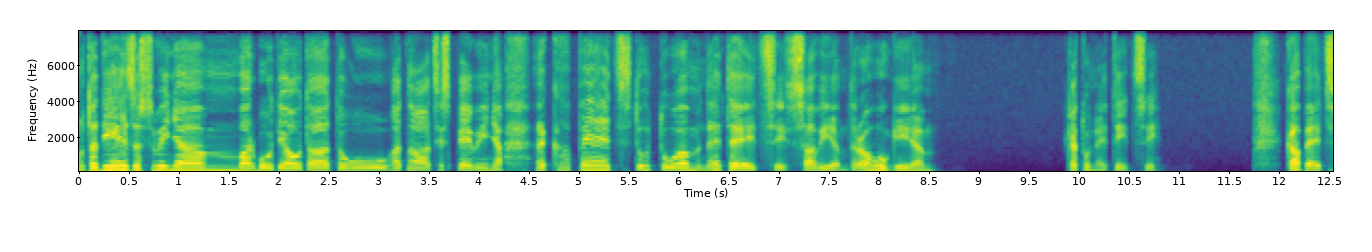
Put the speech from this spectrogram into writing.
Un tad Jēzus viņam varbūt jautātu, atnācis pie viņa, kāpēc tu tom neteici saviem draugiem, ka tu netici? Kāpēc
